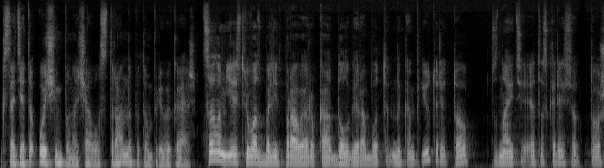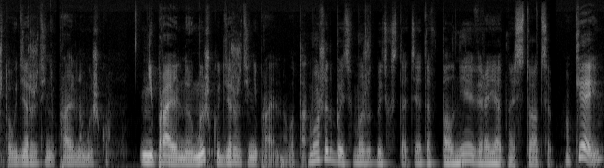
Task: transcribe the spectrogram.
Кстати, это очень поначалу странно, потом привыкаешь. В целом, если у вас болит правая рука от долгой работы на компьютере, то знайте, это, скорее всего, то, что вы держите неправильно мышку. Неправильную мышку держите неправильно. Вот так. Может быть, может быть, кстати, это вполне вероятная ситуация. Окей.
